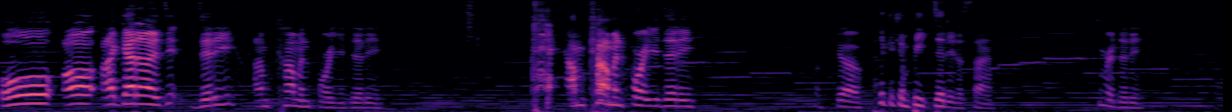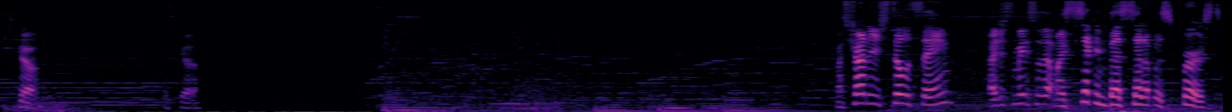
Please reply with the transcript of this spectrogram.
Oh, oh, I got an idea. Diddy, I'm coming for you, Diddy. I'm coming for you, Diddy go. I think I can beat Diddy this time. Come here, Diddy. Let's go. Let's go. My strategy is still the same. I just made it so that my second best setup is first.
